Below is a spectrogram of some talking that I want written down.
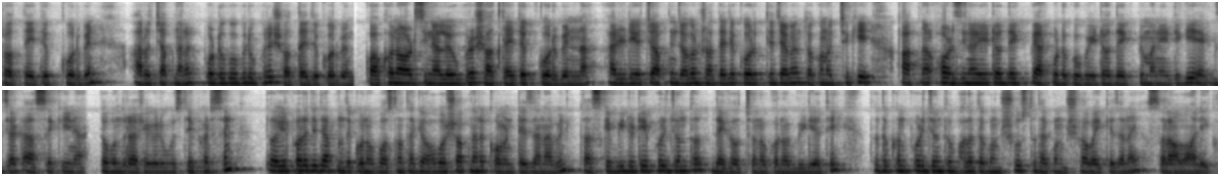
সত্যায়িত করবেন। আর হচ্ছে আপনারা ফটোকপির উপরে সত্যায়িত করবেন। কখনো অরিজিনালের উপরে সত্যায়িত করবেন না। আর এটি হচ্ছে, আপনি যখন সত্যায়িত করতে যাবেন, তখন হচ্ছে কি, আপনার অরিজিনাল এটাও দেখবে আর ফটোকপি এটাও দেখবে মানে এটি কি একজাক্ট আছে কি না? তো বন্ধুরা, আশা করি বুঝতেই পারছেন। তো এরপরে যদি আপনাদের কোনো প্রশ্ন থাকে, অবশ্যই আপনারা কমেন্টে জানাবেন। তো আজকে ভিডিওটি পর্যন্ত, দেখা হচ্ছে না কোনো ভিডিওতে। ততক্ষণ পর্যন্ত ভালো থাকুন, সুস্থ থাকুন, সবাইকে জানাই আসসালামু আলাইকুম।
